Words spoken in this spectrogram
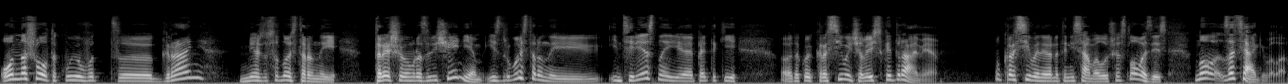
он нашел такую вот э, грань между, с одной стороны, трэшевым развлечением, и, с другой стороны, интересной, опять-таки, э, такой красивой человеческой драме. Ну, красивое, наверное, это не самое лучшее слово здесь, но затягивало.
